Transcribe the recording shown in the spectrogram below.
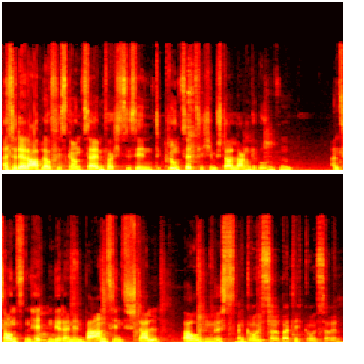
Also der Ablauf ist ganz einfach. Sie sind grundsätzlich im Stall angebunden. Ansonsten hätten wir einen Wahnsinnsstall bauen müssen. Ein größerer, deutlich größeren.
